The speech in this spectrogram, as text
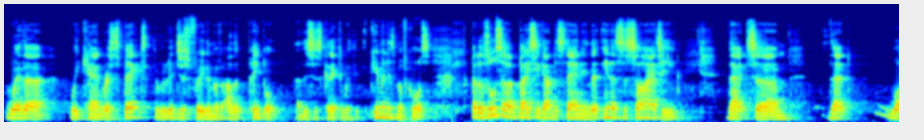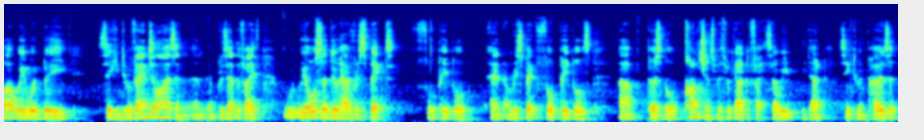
whether we can respect the religious freedom of other people, and this is connected with ecumenism, of course, but it was also a basic understanding that in a society that um, that while we would be seeking to evangelize and, and, and present the faith, we also do have respect for people and, and respect for people's um, personal conscience with regard to faith. So we, we don't seek to impose it.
